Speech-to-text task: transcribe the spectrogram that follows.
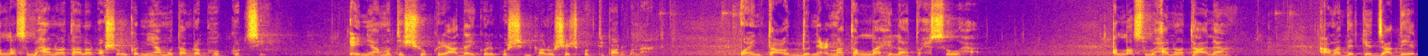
আল্লাহ সুবাহান তালার অসংখ্য নিয়ামত আমরা ভোগ করছি। এই নিয়ামতের শুক্রিয়া আদায় করে কোশ্চেন কারও শেষ করতে পারব না। ওয়াইন তাউদ্দু নিয়ামাত আল্লাহ তহসুহা। আল্লাহ সুবাহান তালা আমাদেরকে যাদের,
